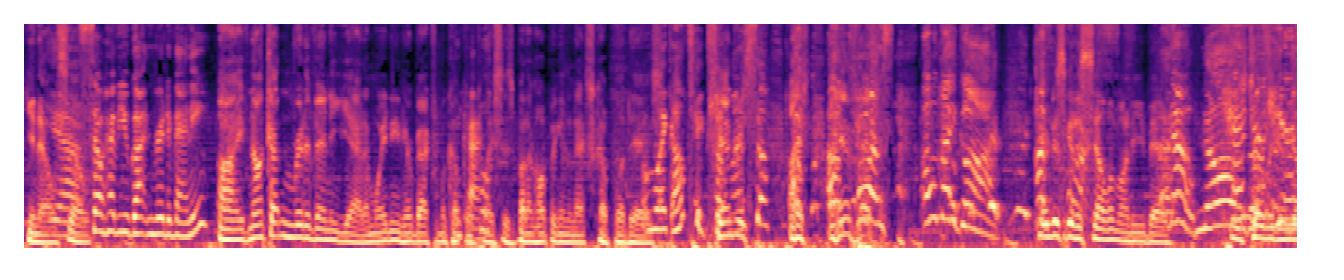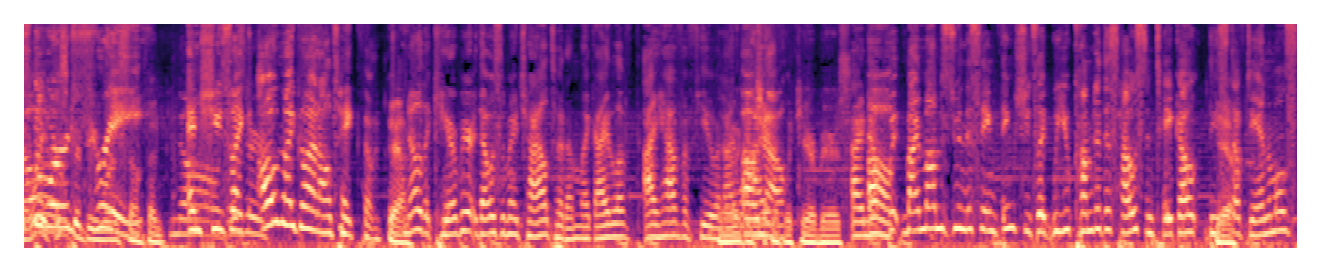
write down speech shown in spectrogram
You know, Yeah. so. So have you gotten rid of any? I've not gotten rid of any yet. I'm waiting to hear back from a couple Okay. of places, but I'm hoping in the next couple of days. I'm like, I'll take some Kendra's- myself. I, I Of have, course. Oh my God. I'm just going to sell them on eBay. No, No, Kendra totally hears gonna the go, word "This be free, something." No, and she's like, are- "Oh my God, I'll take them." Yeah. No, the Care Bear. That was in my childhood. I'm like, I love. I have a few, and I I love. got Oh, a no. couple of Care Bears. I know, Oh. but my mom's doing the same thing. She's like, "Will you come to this house and take out these Yeah. stuffed animals?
